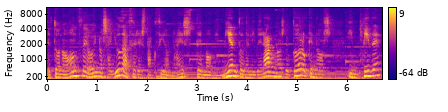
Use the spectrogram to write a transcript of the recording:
El tono 11 hoy nos ayuda a hacer esta acción, a este movimiento de liberarnos de todo lo que nos impide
